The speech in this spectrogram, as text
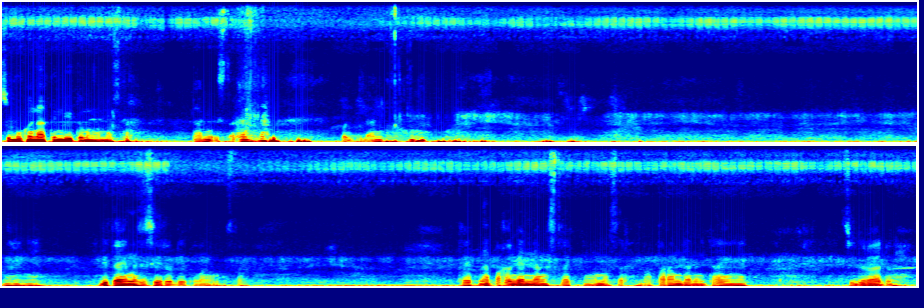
Subukan natin dito mga master. Daming isda kanina. Pagbilaan ko. Hmm? Ayan yan. Hindi tayo masisiro dito mga master. Kahit napakagandang strike mga master, maparamdaman tayo niyan. Sigurado.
